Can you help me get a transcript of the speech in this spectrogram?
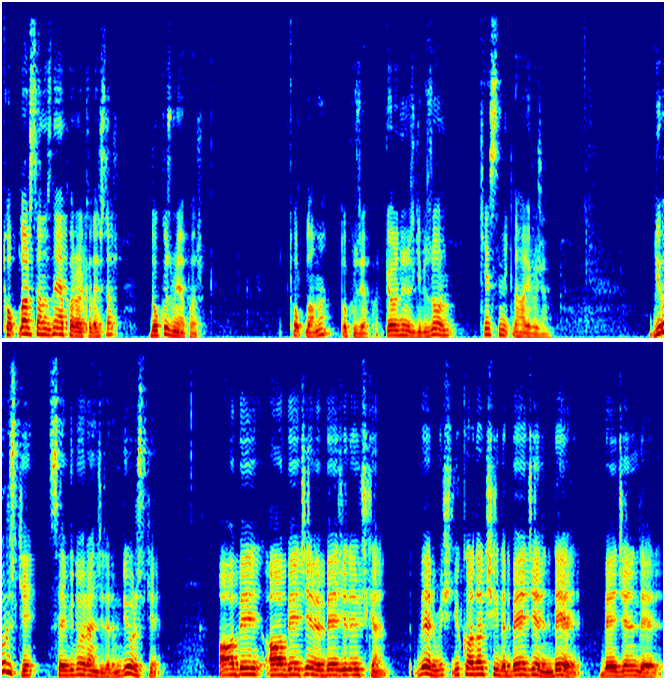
Toplarsanız ne yapar arkadaşlar? 9 mu yapar? Toplamı 9 yapar. Gördüğünüz gibi zor mu? Kesinlikle hayır hocam. Diyoruz ki sevgili öğrencilerim diyoruz ki AB, ABC ve BCD üçgen vermiş. Yukarıdaki şekilde BC'nin değeri BC'nin değeri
